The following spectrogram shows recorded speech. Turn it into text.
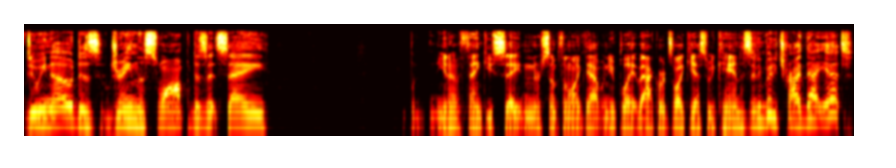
do we know? Does Drain the Swamp, does it say, you know, thank you, Satan, or something like that when you play it backwards? Like, yes, we can. Has anybody tried that yet?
